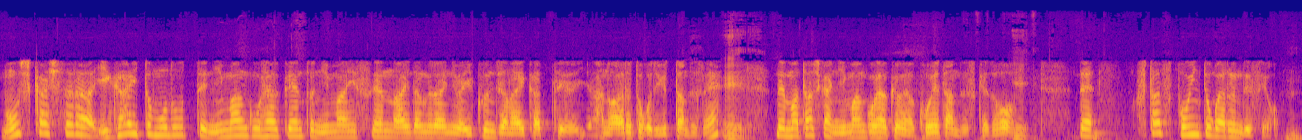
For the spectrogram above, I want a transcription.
もしかしたら意外と戻って2万500円と2万1000円の間ぐらいには行くんじゃないかって、あのあるところで言ったんですね、ええ、でまあ、確かに2万500円は超えたんですけど、え、で2つポイントがあるんですよ。うん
